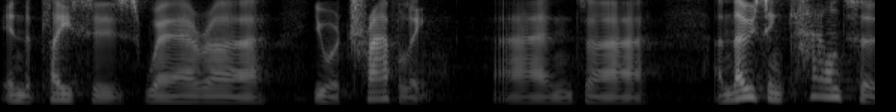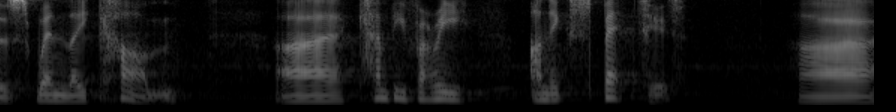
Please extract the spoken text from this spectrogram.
in the places where uh, you are traveling. And, uh, and those encounters, when they come, uh, can be very unexpected. Uh,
